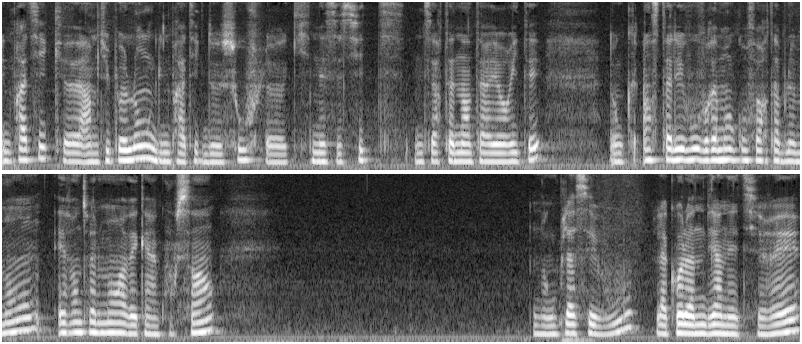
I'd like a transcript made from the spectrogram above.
Une pratique euh, un petit peu longue, une pratique de souffle euh, qui nécessite une certaine intériorité. Donc installez-vous vraiment confortablement, éventuellement avec un coussin. Donc placez-vous, la colonne bien étirée,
